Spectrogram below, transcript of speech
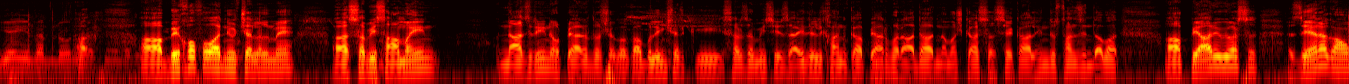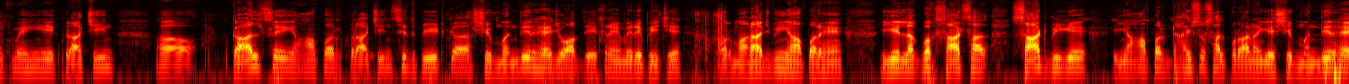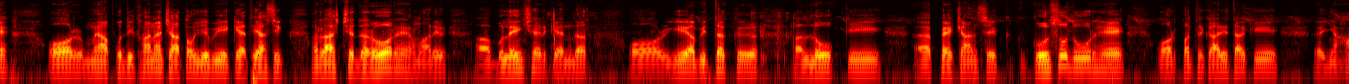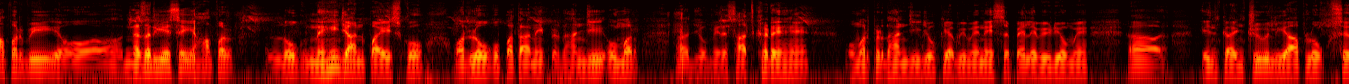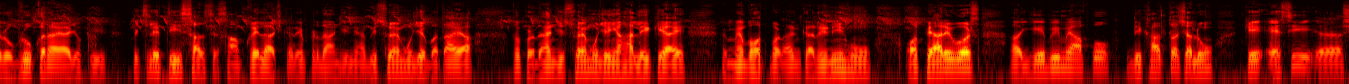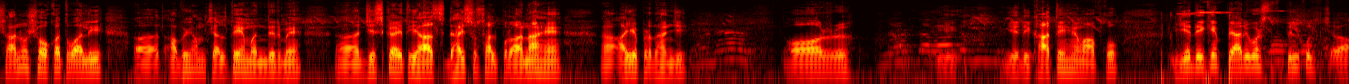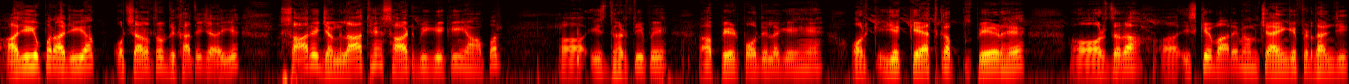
ये इधर बेखौफ आवाज़ न्यूज़ चैनल में आ, सभी सामीन नाजरीन और प्यारे दर्शकों का बुलंदशहर की सरजमी से जाहिद अली खान का प्यार भरा आदाब। नमस्कार सत श्रीकाल हिंदुस्तान जिंदाबाद। प्यारे व्यूअर्स जहरा गाँव में ही एक प्राचीन काल से यहाँ पर प्राचीन सिद्धपीठ का शिव मंदिर है जो आप देख रहे हैं मेरे पीछे, और महाराज भी यहाँ पर हैं। ये लगभग साठ साल, साठ बीघे, यहाँ पर ढाई सौ साल पुराना ये शिव मंदिर है, और मैं आपको दिखाना चाहता हूँ, ये भी एक ऐतिहासिक राष्ट्रीय धरोहर है हमारे बुलंदशहर के अंदर। और ये अभी तक लोग की पहचान से कोसों दूर है और पत्रकारिता के यहाँ पर भी नज़रिए से यहाँ पर लोग नहीं जान पाए इसको और लोगों को पता नहीं। प्रधान जी, उमर जो मेरे साथ खड़े हैं उमर प्रधान जी जो कि अभी मैंने इससे पहले वीडियो में आ, इनका इंटरव्यू लिया आप लोग से रूबरू कराया जो कि पिछले तीस साल से सांप का इलाज करें। प्रधान जी ने अभी स्वयं मुझे बताया तो प्रधान जी स्वयं मुझे यहाँ लेके आए। मैं बहुत बड़ा इनका ऋणी हूँ और प्यारे वर्ष ये भी मैं आपको दिखाता चलूँ कि ऐसी शान शौकत वाली अभी हम चलते हैं मंदिर में जिसका इतिहास 250 साल पुराना है। आइए प्रधान जी। और ये दिखाते हैं हम आपको। ये देखें प्यारे वर्ष बिल्कुल आ जाइए ऊपर आ जाइए आप और चारों तरफ़ दिखाते जाइए। सारे जंगलात हैं साठ बीघे की यहाँ पर। इस धरती पे पेड़ पौधे लगे हैं और ये कैथ का पेड़ है। और ज़रा इसके बारे में हम चाहेंगे प्रधान जी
